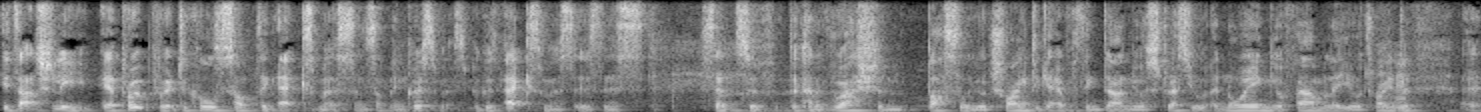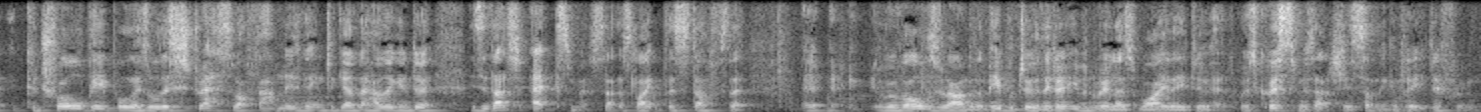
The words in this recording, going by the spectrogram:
it's actually appropriate to call something Xmas and something Christmas because Xmas is this sense of the kind of rush and bustle. You're trying to get everything done. You're stressed. You're annoying your family. You're trying to uh, control people. There's all this stress about families getting together. How they're going to do it. He said that's Xmas. That's like the stuff that it, it revolves around and that people do. They don't even realize why they do it. Whereas Christmas actually is something completely different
